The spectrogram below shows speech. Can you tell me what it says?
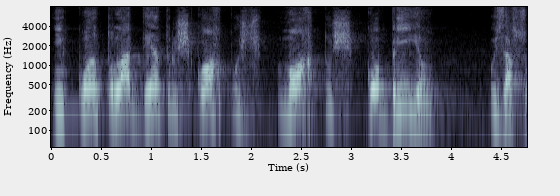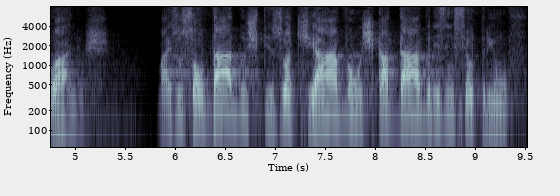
enquanto lá dentro os corpos mortos cobriam os assoalhos. Mas os soldados pisoteavam os cadáveres em seu triunfo.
